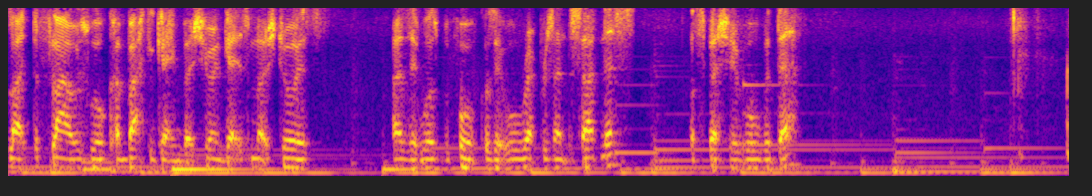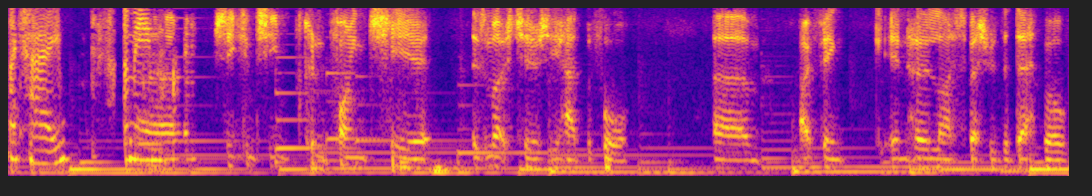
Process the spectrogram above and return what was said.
like the flowers will come back again, but she won't get as much joy as, as it was before because it will represent sadness, especially of all the death. Okay, I mean. Uh, she can she couldn't find cheer as much cheer as she had before. Um, I think in her life, especially with the death of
